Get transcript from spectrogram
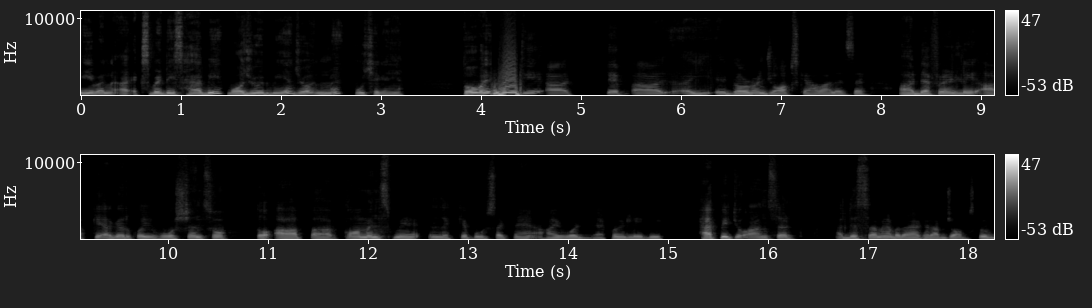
इवन एक्सपर्टीज है भी, मौजूद भी है जो इनमें पूछे गए हैं। तो भाई, ये थी टिप गवर्नमेंट जॉब्स के हवाले से। डेफिनेटली आपके अगर कोई क्वेश्चंस हो तो आप कमेंट्स में लिख के पूछ सकते हैं। I would definitely be happy to answer जिस तरह मैंने बताया, अगर आप जॉब्स ग्रुप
